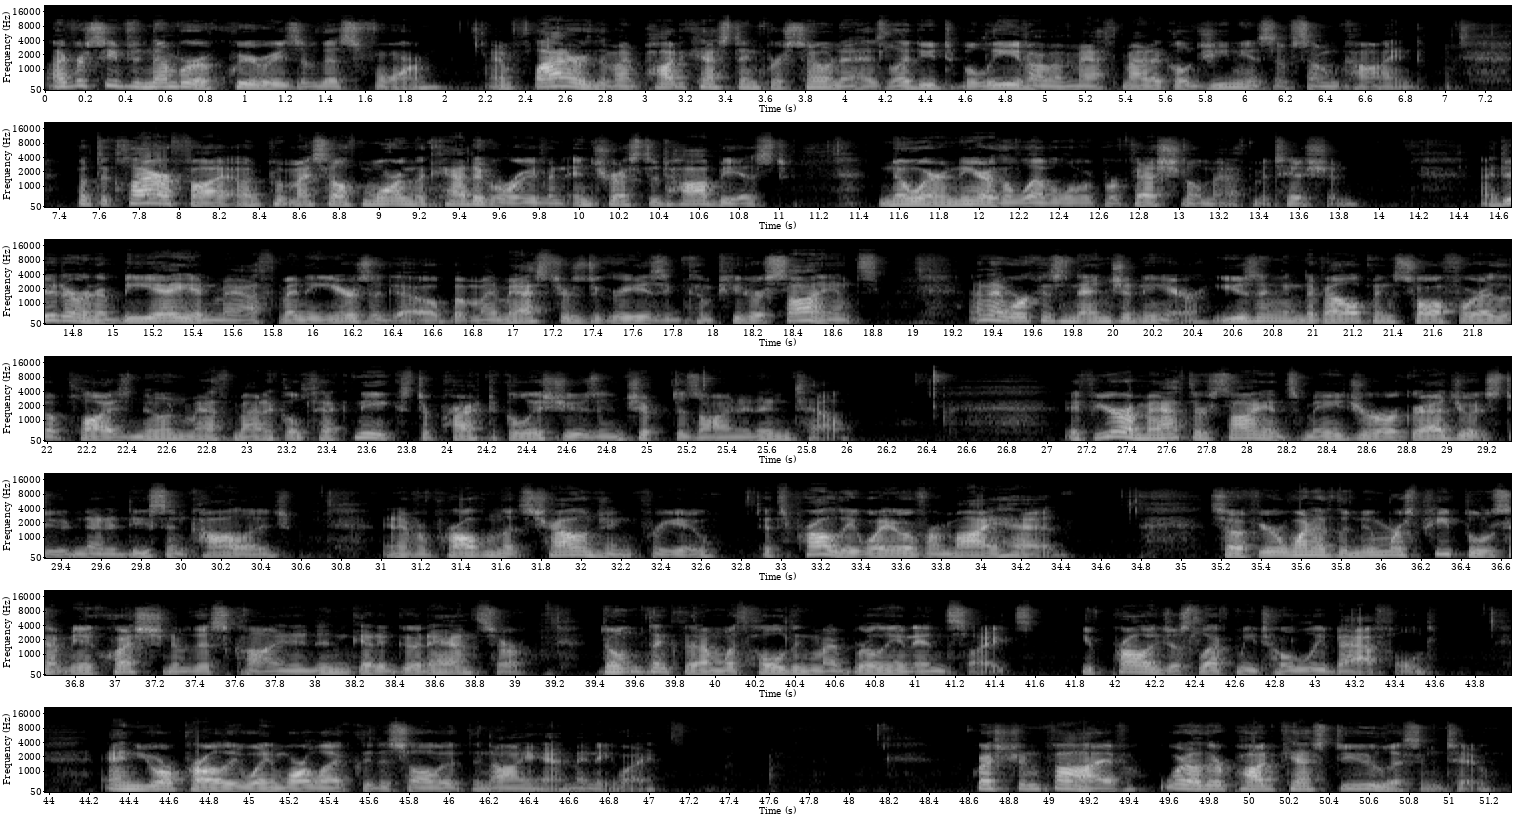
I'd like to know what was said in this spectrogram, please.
I've received a number of queries of this form. I'm flattered that my podcasting persona has led you to believe I'm a mathematical genius of some kind. But to clarify, I would put myself more in the category of an interested hobbyist, nowhere near the level of a professional mathematician. I did earn a BA in math many years ago, but my master's degree is in computer science, and I work as an engineer, using and developing software that applies known mathematical techniques to practical issues in chip design at Intel. If you're a math or science major or graduate student at a decent college and have a problem that's challenging for you, it's probably way over my head. So if you're one of the numerous people who sent me a question of this kind and didn't get a good answer, don't think that I'm withholding my brilliant insights. You've probably just left me totally baffled. And you're probably way more likely to solve it than I am anyway. Question 5. What other podcasts do you listen to?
